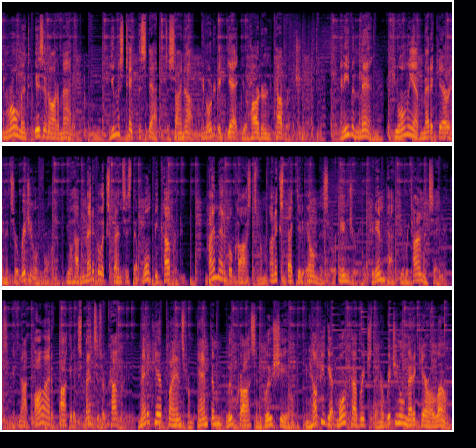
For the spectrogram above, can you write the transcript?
Enrollment isn't automatic. You must take the steps to sign up in order to get your hard earned coverage. And even then, if you only have Medicare in its original form, you'll have medical expenses that won't be covered. High medical costs from unexpected illness or injury could impact your retirement savings if not all out of pocket expenses are covered. Medicare plans from Anthem, Blue Cross, and Blue Shield can help you get more coverage than original Medicare alone,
